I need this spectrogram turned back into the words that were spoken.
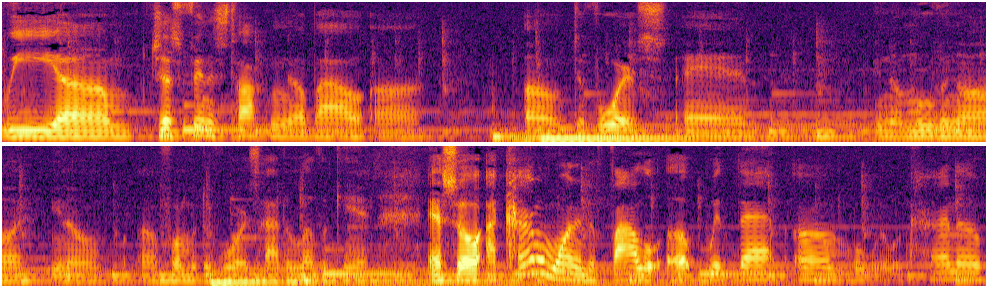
we um, just finished talking about um, divorce and you know, moving on, you know, uh, from a divorce, how to love again. And so I kind of wanted to follow up with that, um, kind of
